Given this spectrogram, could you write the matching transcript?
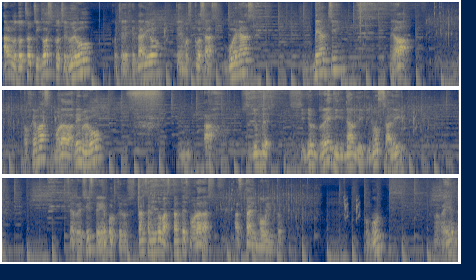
algo tocho, chicos. Coche nuevo, coche legendario. Queremos cosas buenas. Beanchi. Venga, va. Dos gemas, morada de nuevo. Ah, sillón de... Sillón reclinable que no sale. Se resiste, ¿eh? Porque nos están saliendo bastantes moradas hasta el momento. Común. A ver,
